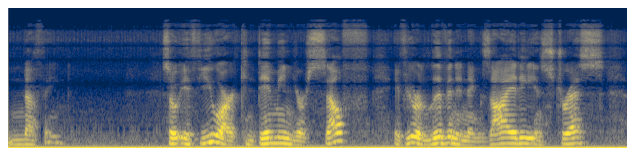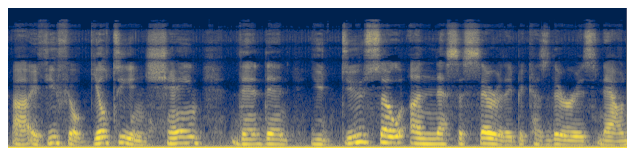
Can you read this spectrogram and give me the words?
Nothing. So if you are condemning yourself, if you're living in anxiety and stress, uh, if you feel guilty and shame, then then you do so unnecessarily because there is now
